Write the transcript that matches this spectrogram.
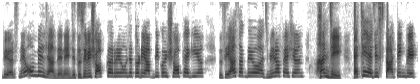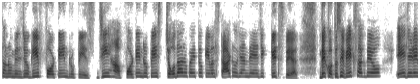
ਵੇਅਰਸ ਨੇ, ਉਹ ਮਿਲ ਜਾਂਦੇ ਨੇ। ਜੇ ਤੁਸੀਂ ਵੀ ਸ਼ਾਪ ਕਰ ਰਹੇ ਹੋ ਜਾਂ ਤੁਹਾਡੀ ਆਪ ਦੀ ਕੋਈ ਸ਼ਾਪ ਹੈਗੀ ਆ, ਤੁਸੀਂ ਆ ਸਕਦੇ ਹੋ ਅਜਮੇਰਾ ਫੈਸ਼ਨ ਹਾਂਜੀ, ਇੱਥੇ ਹੈ ਜੀ ਸਟਾਰਟਿੰਗ ਰੇਟ ਤੁਹਾਨੂੰ ਮਿਲ ਜੂਗੀ 14 ਰੁਪੀਸ ਜੀ ਹਾਂ 14 ਰੁਪੀਸ 14 ਰੁਪਏ ਤੋਂ ਕੇਵਲ ਸਟਾਰਟ ਹੋ ਜਾਂਦੇ ਹੈ ਜੀ ਕਿਡਸ ਵੇਅਰ ਦੇਖੋ, ਤੁਸੀਂ ਵੇਖ ਸਕਦੇ ਹੋ, ਇਹ ਜਿਹੜੇ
